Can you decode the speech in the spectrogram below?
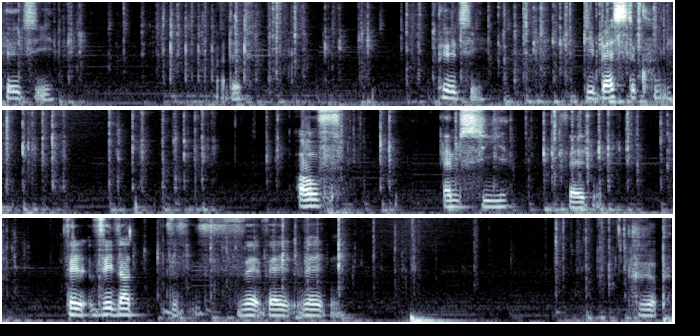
Pilzi. Wartet. Pilzi. Die beste Kuh. Auf MC Welten. Wel Wel Wel Welten. Grip.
